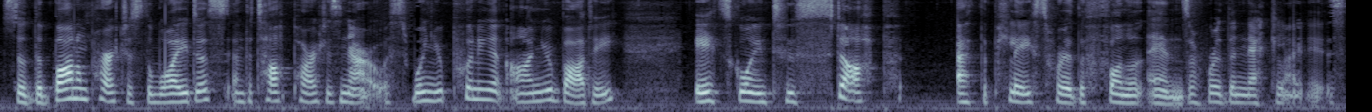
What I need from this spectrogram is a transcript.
So the bottom part is the widest and the top part is narrowest. When you're putting it on your body, it's going to stop at the place where the funnel ends or where the neckline is.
